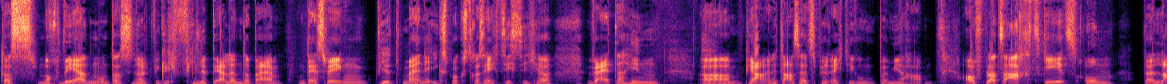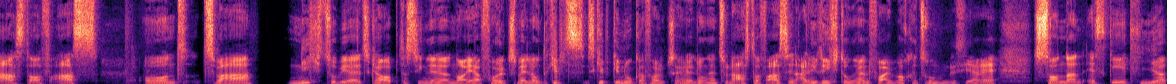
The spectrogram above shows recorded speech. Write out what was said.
das noch werden und da sind halt wirklich viele Perlen dabei. Und deswegen wird meine Xbox 360 sicher weiterhin äh, ja, eine Daseinsberechtigung bei mir haben. Auf Platz 8 geht's um The Last of Us und zwar nicht so wie er jetzt glaubt, das ist eine neue Erfolgsmeldung. Da gibt's, es gibt genug Erfolgsmeldungen zu Last of Us in alle Richtungen, vor allem auch jetzt rund um die Serie, sondern es geht hier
